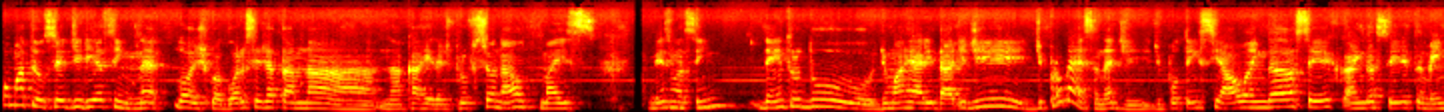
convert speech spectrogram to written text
Ô, Matheus, você diria assim, né? Lógico, agora você já está na, na carreira de profissional, mas mesmo assim, dentro do, de uma realidade de, de promessa, né? De, de potencial ainda a ser, ainda ser também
